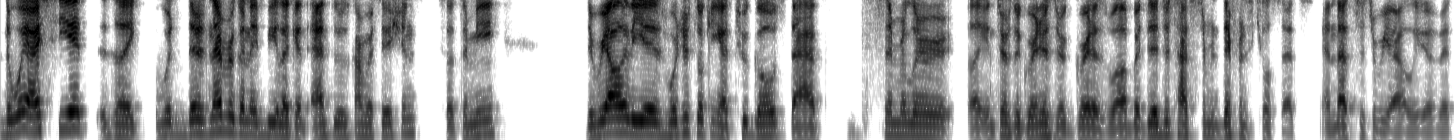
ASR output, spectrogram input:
the way I see it, it is like, would there's never gonna be like an end to those conversations. So to me, the reality is we're just looking at two goats that have similar, like in terms of greatness, they're great as well, but they just have some different skill sets, and that's just the reality of it.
